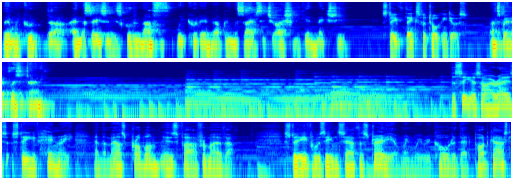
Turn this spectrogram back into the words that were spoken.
then we could, uh, and the season is good enough, we could end up in the same situation again next year. Steve, thanks for talking to us. It's been a pleasure, Tony. The CSIRO's Steve Henry, and the mouse problem is far from over. Steve was in South Australia when we recorded that podcast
